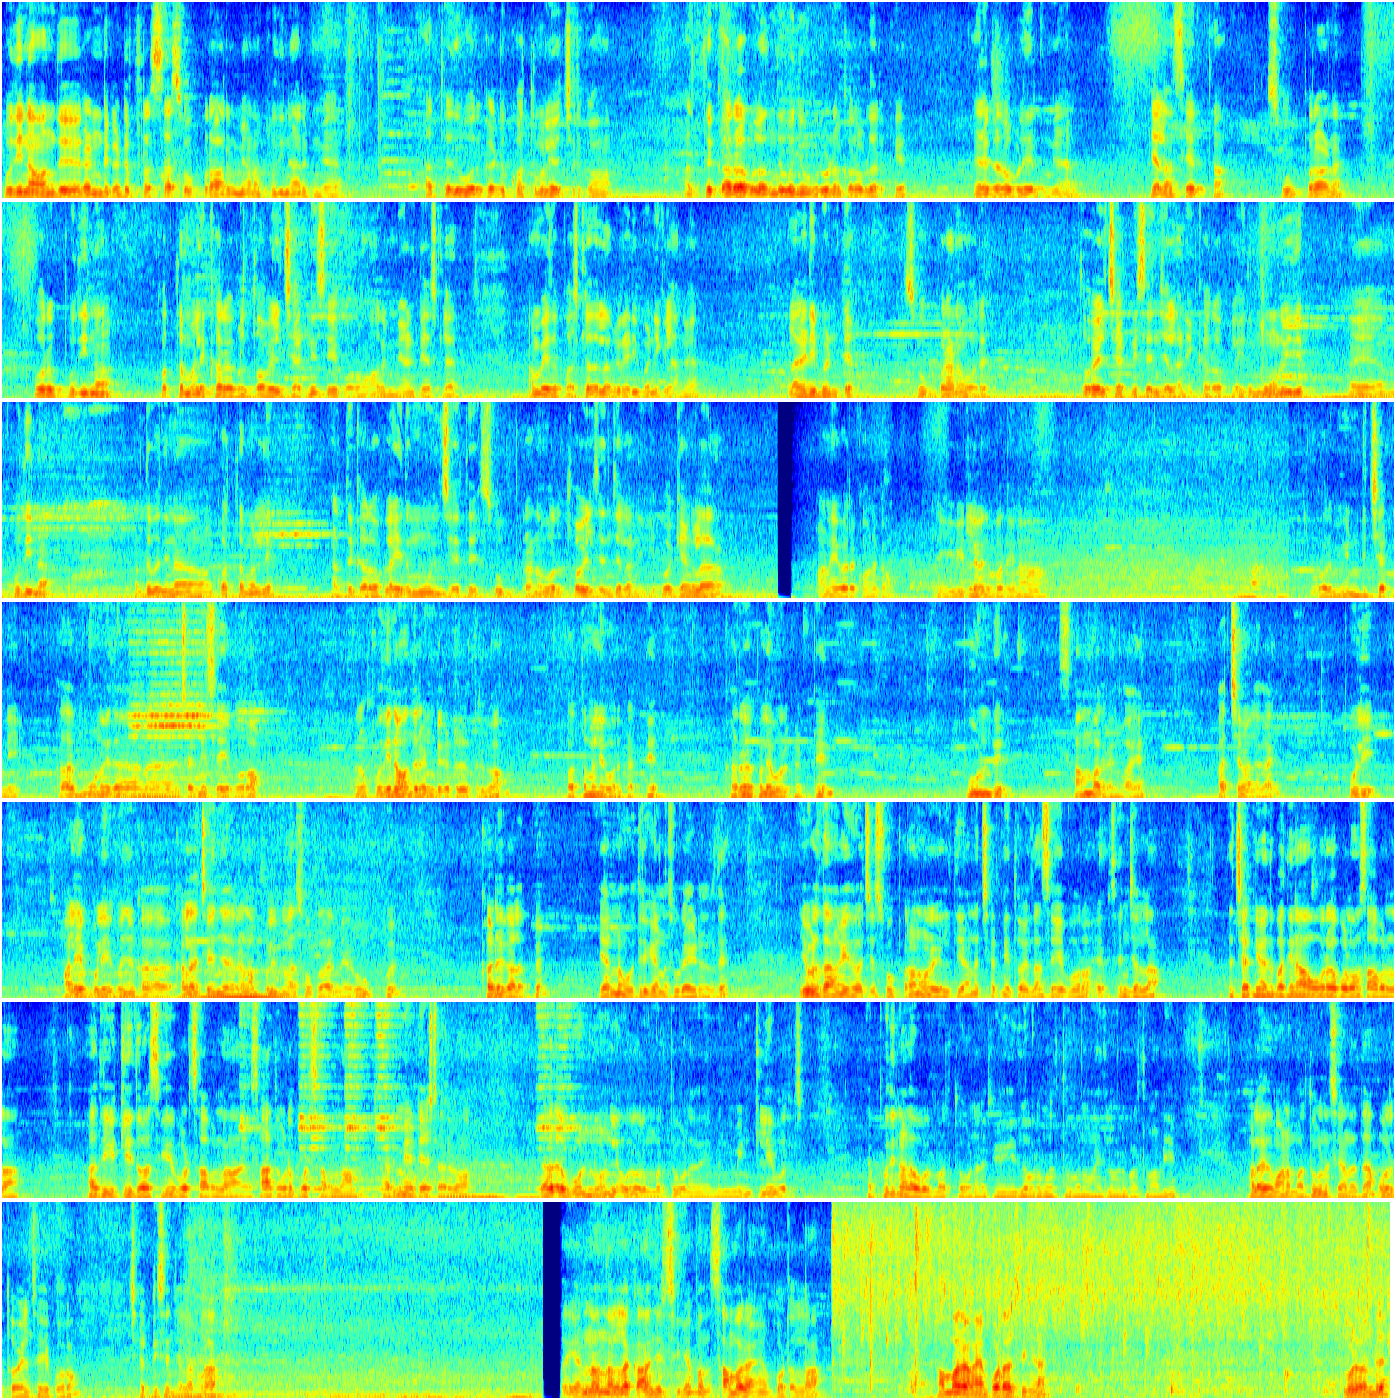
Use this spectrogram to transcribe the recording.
புதினா வந்து ரெண்டு கட்டு ஃப்ரெஷ்ஷாக சூப்பராக அருமையான புதினா இருக்குங்க. அடுத்தது ஒரு கட்டு கொத்தமல்லி வச்சுருக்கோம். அடுத்து கருவேப்பிலை வந்து கொஞ்சம் உருவன கருவேப்பிலை இருக்குது வேறு கருவேப்பிலை இருக்குங்க. இதெல்லாம் சேர்த்து தான் சூப்பரான ஒரு புதினா கொத்தமல்லி கருவேப்பிலை துவையல் சட்னி செய்ய போகிறோம் அருமையான டேஸ்ட்டில் நம்ம இதை ஃபஸ்ட்டில் இதெல்லாம் ரெடி பண்ணிக்கலாங்க. எல்லாம் ரெடி பண்ணிட்டு சூப்பரான ஒரு துவையல் சட்னி செஞ்சிடலாம் நீ கருவேப்பிலை. இது மூணு இது புதினா அடுத்து பார்த்திங்கன்னா கொத்தமல்லி அடுத்து கருவேப்பிலை இது மூணும் சேர்த்து சூப்பரான ஒரு துவையல் செஞ்சிடலாம் இன்றைக்கி ஓகேங்களா? அனைவருக்கும் வணக்கம். இன்றைக்கி வீட்டில் வந்து பார்த்திங்கன்னா ஒரு மின்ட் சட்னி அதாவது மூணு விதமான சட்னி செய்ய போகிறோம் புதினா வந்து ரெண்டு கட்டு எடுத்துருக்கோம். கொத்தமல்லி ஒரு கட்டு கருவேப்பிலை ஒரு கட்டு பூண்டு சாம்பார் வெங்காயம் பச்சை மிளகாய் புளி பழைய புளி கொஞ்சம் க கலர் சேஞ்ச் ஆகிடும் நான் புளிக்கு நல்லா சூப்பராக அருமையாக இருக்கும். உப்பு கடுகு அளப்பு எண்ணெய் ஊற்றிருக்கு எண்ணெய் சூடாகிட்டு வருது. இவ்வளோ தாங்க இதை வச்சு சூப்பரான ஒரு ஹெல்த்தியான சட்னி தொழில் தான் செய்ய போகிறோம் செஞ்சிடலாம். இந்த சட்னி வந்து பார்த்திங்கன்னா ஊற பழம் சாப்பிட்லாம். அது இட்லி தோசைக்கு போட்டு சாப்பிட்லாம். சாத்து கூட போட்டு சாப்பிட்லாம். அருமையாக டேஸ்ட்டாக இருக்கும். அதாவது ஒன்று ஒன்றுலேயும் ஒரு ஒரு மருத்துவ உணவு மின்ட்லேயே ஒரு சி- புதினால ஒரு மருத்துவ உணவு இருக்குது இதில் ஒரு மருத்துவ உணவு இதில் ஒரு மருத்துவம் அப்படி பல விதமான மருத்துவ உணவு சேர்ந்து தான் ஒரு தொழில் செய்ய போகிறோம் சட்னி செஞ்சிடலாங்களா? இப்போ எண்ணெய் வந்து நல்லா காஞ்சிருச்சுங்க. இப்போ அந்த சாம்பார் வெங்காயம் போட்டுடலாம். சாம்பார் வெங்காயம் போட்டாச்சுங்க. கூட வந்து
